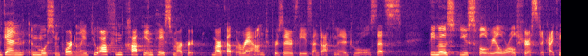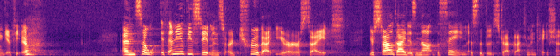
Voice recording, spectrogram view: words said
again, and most importantly, do you often copy and paste marker, markup around to preserve these undocumented rules? That's the most useful real-world heuristic I can give you. And so if any of these statements are true about your site, your style guide is not the same as the Bootstrap documentation.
